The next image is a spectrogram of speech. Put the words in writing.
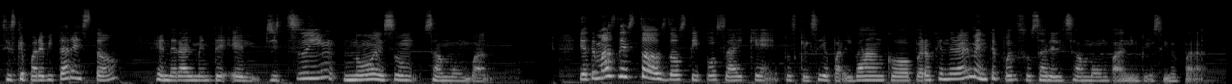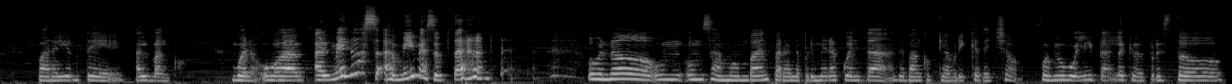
Si es que para evitar esto, generalmente el Jitsuin no es un Samunban. Y además de estos dos tipos hay que, pues que el sello para el banco, pero generalmente puedes usar el Samunban inclusive para, para irte al banco. Bueno, o al menos a mí me aceptaron un, un Salmon Ban para la primera cuenta de banco que abrí, que de hecho fue mi abuelita la que me prestó,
